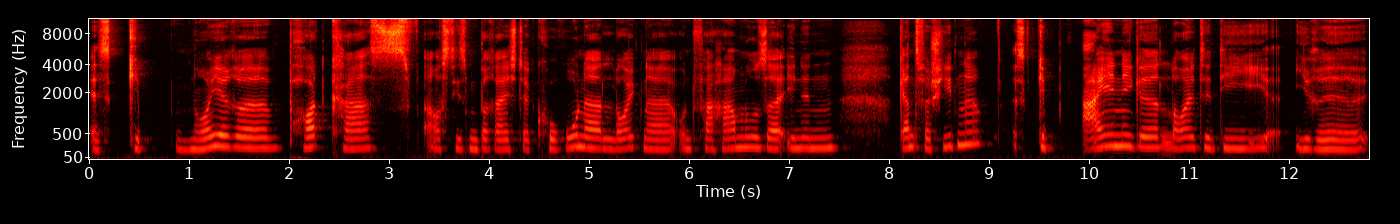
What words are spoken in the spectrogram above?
Es gibt neuere Podcasts aus diesem Bereich der Corona-Leugner und VerharmloserInnen, ganz verschiedene. Es gibt einige Leute, die ihre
